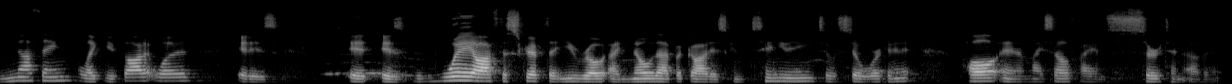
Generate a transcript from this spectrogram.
nothing like you thought it would. It is it is way off the script that you wrote. I know that, but God is continuing to still work in it. Paul and myself, I am certain of it.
